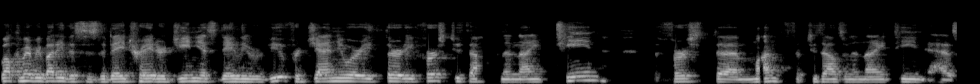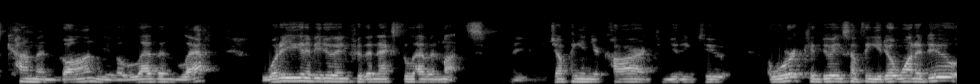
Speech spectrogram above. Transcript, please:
Welcome, everybody. This is the Day Trader Genius Daily Review for January 31st, 2019. The first uh, month of 2019 has come and gone. We have 11 left. What are you going to be doing for the next 11 months? Are you going to be jumping in your car and commuting to work and doing something you don't want to do,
